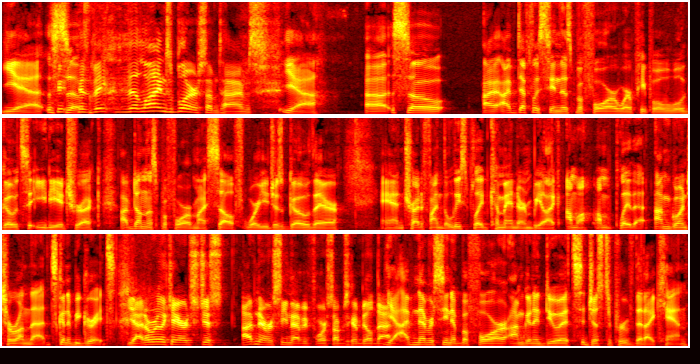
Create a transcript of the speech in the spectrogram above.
Yeah. So Because the lines blur sometimes. Yeah. Uh, so I, I've definitely seen this before where people will go to EDH Rec. I've done this before myself where you just go there and try to find the least played commander and be like, I'm going I'm to play that. I'm going to run that. It's going to be great. Yeah, I don't really care. It's just I've never seen that before, so I'm just gonna build that. Yeah, I've never seen it before. I'm going to do it just to prove that I can.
